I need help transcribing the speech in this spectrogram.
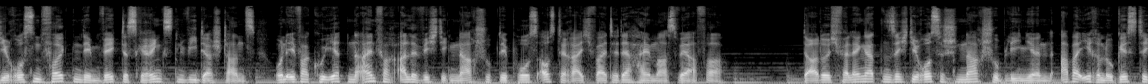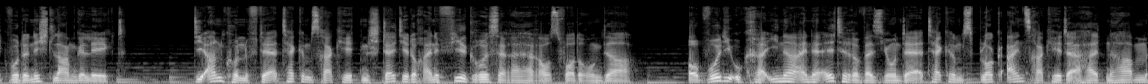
Die Russen folgten dem Weg des geringsten Widerstands und evakuierten einfach alle wichtigen Nachschubdepots aus der Reichweite der HIMARS-Werfer. Dadurch verlängerten sich die russischen Nachschublinien, aber ihre Logistik wurde nicht lahmgelegt. Die Ankunft der Attackams-Raketen stellt jedoch eine viel größere Herausforderung dar. Obwohl die Ukrainer eine ältere Version der Attackams Block 1 Rakete erhalten haben,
